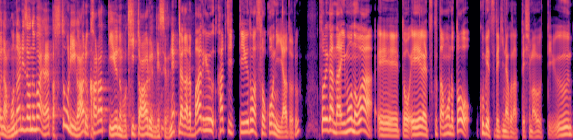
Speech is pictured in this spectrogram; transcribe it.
うな。モナリザの場合はやっぱストーリーがあるからっていうのもきっとあるんですよね。だからバリュー価値っていうのはそこに宿る。それがないものは、えっ、と、AI が作ったものと区別できなくなってしまうっていう、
